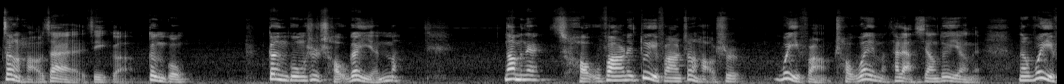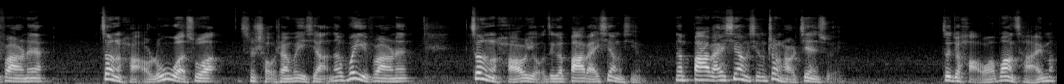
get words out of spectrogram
正好在这个艮宫。艮宫是丑艮寅嘛，那么呢，丑方的对方正好是未方，丑未嘛，它俩是相对应的。那未方呢，正好如果说是丑山未相，那未方呢，正好有这个八白象星，那八白象星正好见水，这就好啊，旺财嘛。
